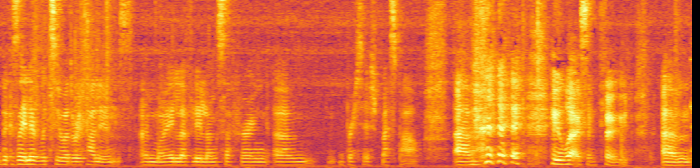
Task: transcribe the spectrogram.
because I live with two other Italians and my lovely long-suffering um, British best pal um, who works in food. Um,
